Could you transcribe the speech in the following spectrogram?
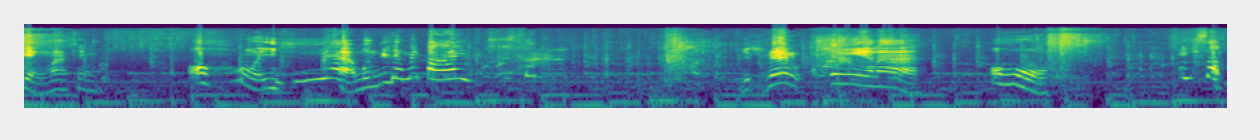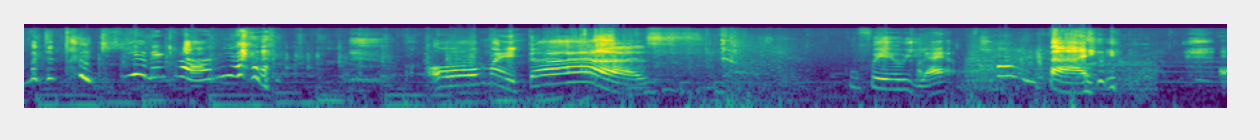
เก่งมากใช่ไหมโอ้โหเฮียมึงก็ยังไม่ตาย ยุดแม่งนี่ล่ะ โอ้โห ไอสัตว์มันจะถึงเฮียนักหนาเนี่ย โอ้ my god กูเฟลอีกแล้วห้องตาย ไอ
